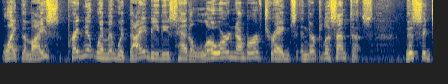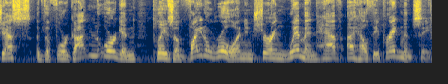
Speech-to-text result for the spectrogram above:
Like the mice, pregnant women with diabetes had a lower number of tregs in their placentas. This suggests the forgotten organ plays a vital role in ensuring women have a healthy pregnancy.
